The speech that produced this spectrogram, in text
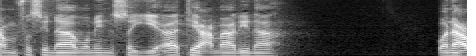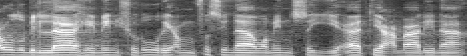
أنفسنا ومن سيئات أعمالنا. ونعوذ بالله من شرور أنفسنا ومن سيئات أعمالنا.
